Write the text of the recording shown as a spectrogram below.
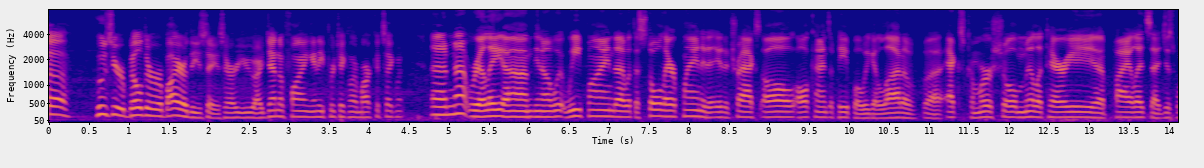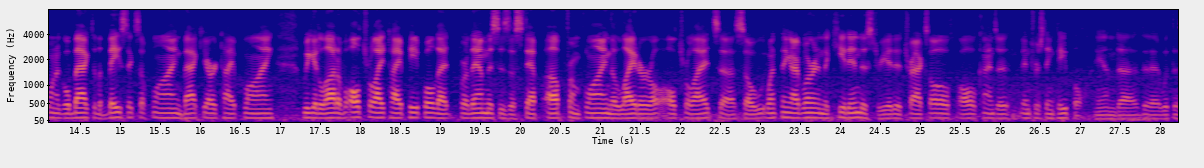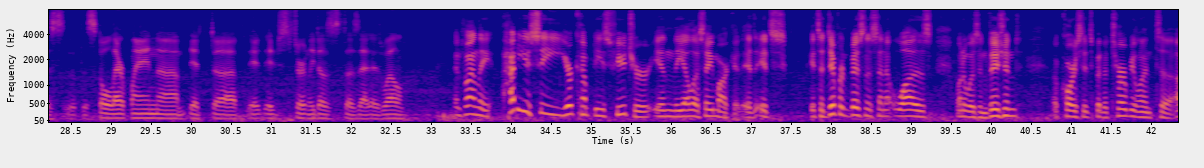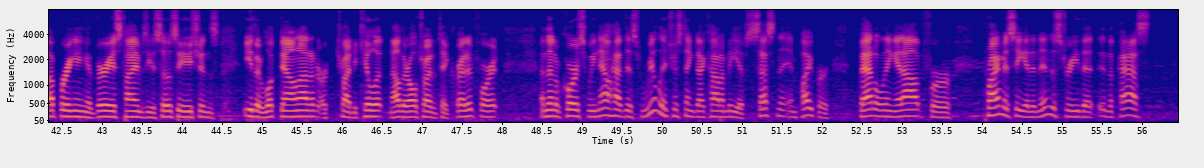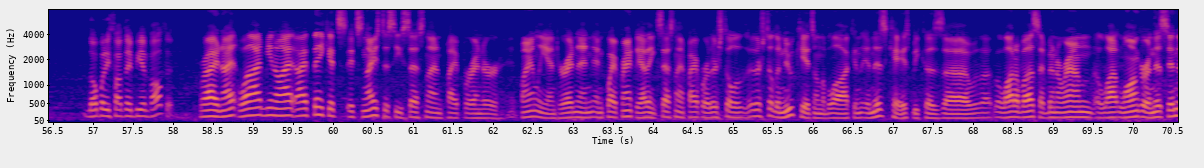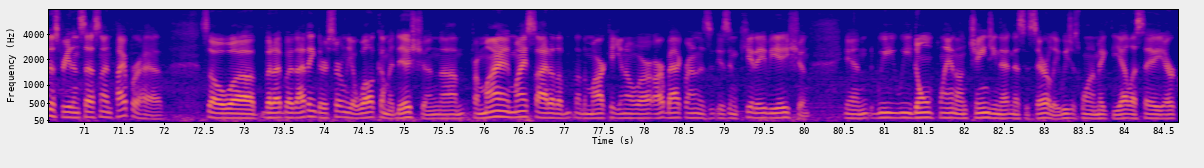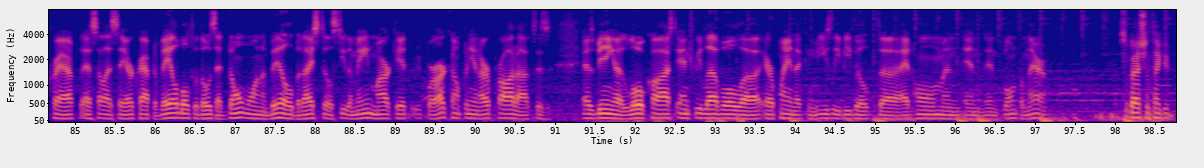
who's your builder or buyer these days? Are you identifying any particular market segment? Uh, not really. Um, you know, we, we find uh, with the STOL airplane, it, it, attracts all all kinds of people. We get a lot of uh, ex-commercial, military uh, pilots that just want to go back to the basics of flying, backyard type flying. We get a lot of ultralight type people that, for them, this is a step up from flying the lighter ultralights. Uh, so one thing I've learned in the kit industry, it attracts all all kinds of interesting people. And uh, the, with this with the STOL airplane, it, it it certainly does does that as well. And finally, how do you see your company's future in the LSA market? It, it's it's a different business than it was when it was envisioned. Of course, it's been a turbulent uh, upbringing at various times. The associations either looked down on it or tried to kill it. Now they're all trying to take credit for it. And then, of course, we now have this real interesting dichotomy of Cessna and Piper battling it out for primacy in an industry that in the past nobody thought they'd be involved in. Right. I, well, I, you know, I, I, think it's it's nice to see Cessna and Piper enter finally enter and, and quite frankly, I think Cessna and Piper they're still they're still the new kids on the block in, in this case because uh, a lot of us have been around a lot longer in this industry than Cessna and Piper have. So, uh, but but I think there's certainly a welcome addition um, from my my side of the, of the market. You know, our, our background is, is in kit aviation, and we, we don't plan on changing that necessarily. We just want to make the LSA aircraft, SLSA aircraft available to those that don't want to build, but I still see the main market for our company and our products as, as being a low-cost, entry-level uh, airplane that can easily be built uh, at home and, and, and flown from there. Sebastien, thank you.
